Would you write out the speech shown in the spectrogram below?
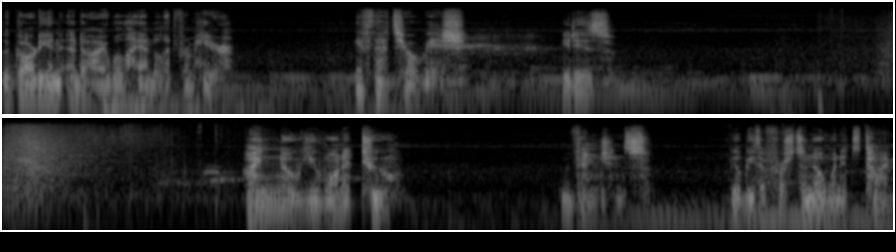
The Guardian and I will handle it from here. If that's your wish. It is. I know you want it too. Vengeance. You'll be the first to know when it's time.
